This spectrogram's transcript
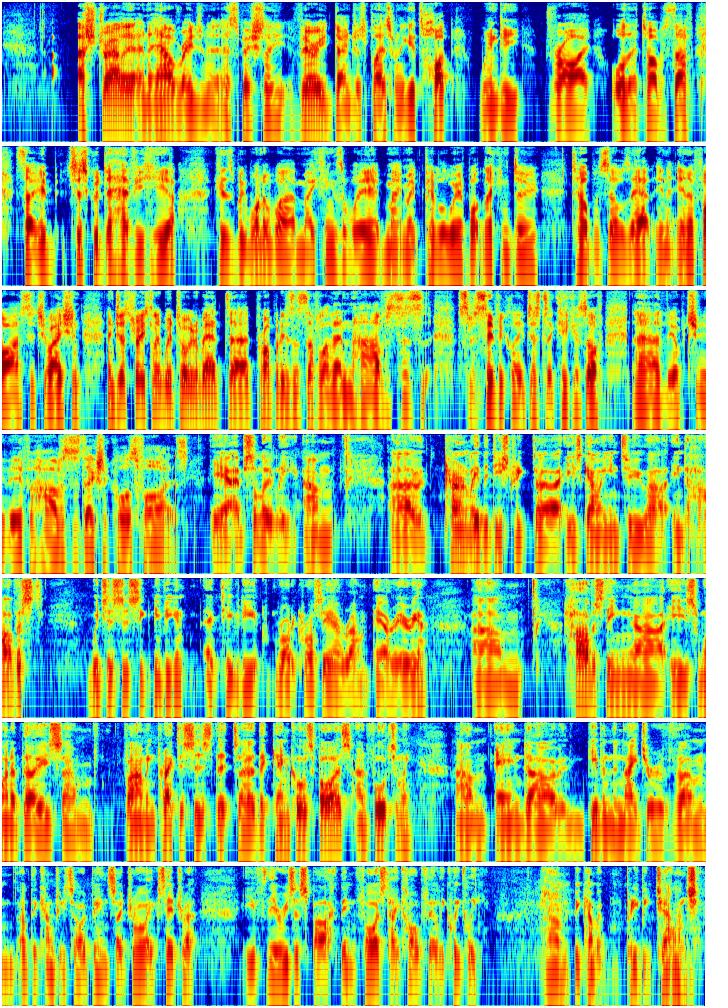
Australia and our region, especially, very dangerous place when it gets hot, windy, dry, all that type of stuff. So it's just good to have you here because we want to uh, make things aware, make, make people aware of what they can do to help themselves out in a, in a fire situation. And just recently, we are talking about uh, properties and stuff like that, and harvesters specifically, just to kick us off, uh, the opportunity there for harvesters to actually cause fires. Yeah, absolutely. Um, uh, currently, the district uh, is going into uh, into harvest, which is a significant activity right across our um, our area. Um, harvesting uh, is one of those um, farming practices that uh, that can cause fires, unfortunately. Um, and uh, given the nature of um, of the countryside being so dry, etc., if there is a spark, then fires take hold fairly quickly. Um, become a pretty big challenge.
